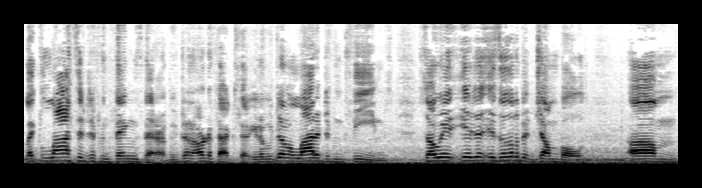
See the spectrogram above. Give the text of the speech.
like lots of different things there we've done artifacts there you know we've done a lot of different themes so it, it is a little bit jumbled um,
